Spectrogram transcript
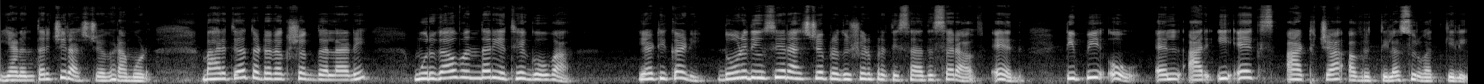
यानंतरची राष्ट्रीय घडामोड. भारतीय तटरक्षक दलाने मुरगाव बंदर येथे गोवा या ठिकाणी दोन दिवसीय राष्ट्रीय प्रदूषण प्रतिसाद सराव N T P O L R E X आठच्या आवृत्तीला सुरुवात केली.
